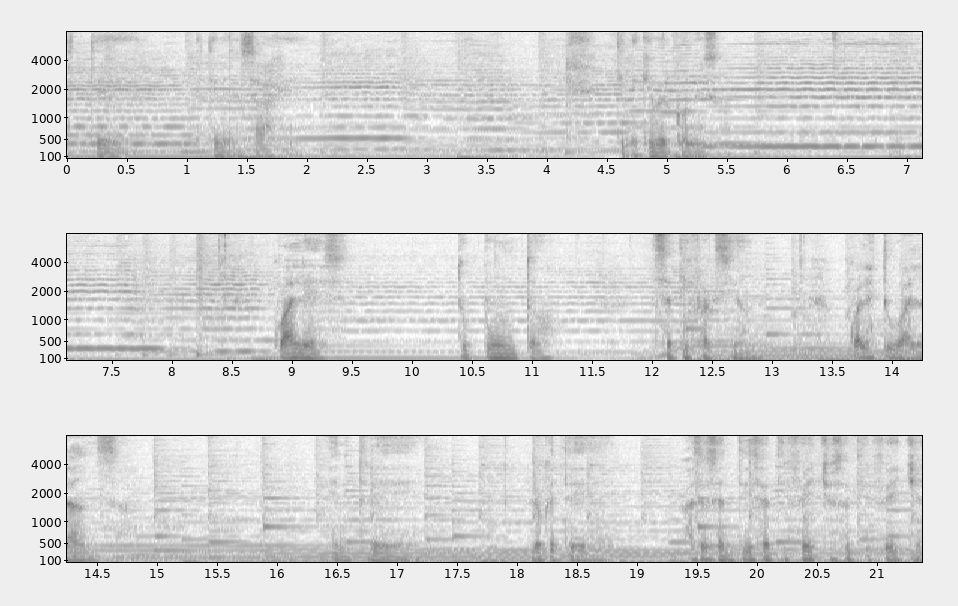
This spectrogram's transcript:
este, este, mensaje tiene que ver con eso. ¿Cuál es tu punto de satisfacción? ¿Cuál es tu balanza entre lo que te hace sentir satisfecho, satisfecha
